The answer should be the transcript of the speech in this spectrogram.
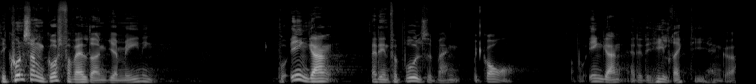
Det er kun sådan, godsforvalteren giver mening. På en gang er det en forbrydelse, man begår, og på en gang er det det helt rigtige, han gør.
